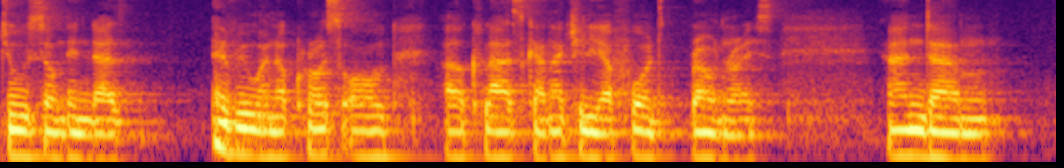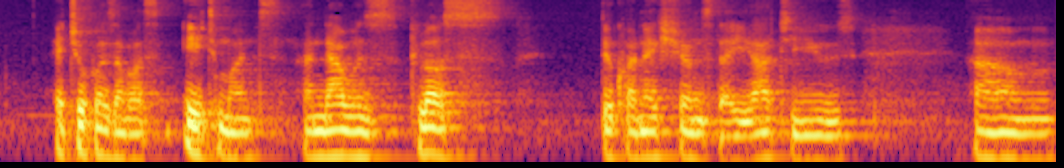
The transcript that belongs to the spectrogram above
do something that everyone across all our class can actually afford brown rice. And um, it took us about eight months, and that was plus the connections that you had to use. Um,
